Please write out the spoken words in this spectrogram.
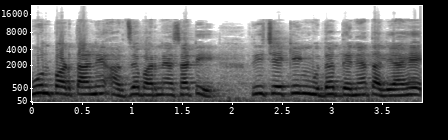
गुण पडताळणी अर्ज भरण्यासाठी रिचेकिंग मुदत देण्यात आली आहे.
